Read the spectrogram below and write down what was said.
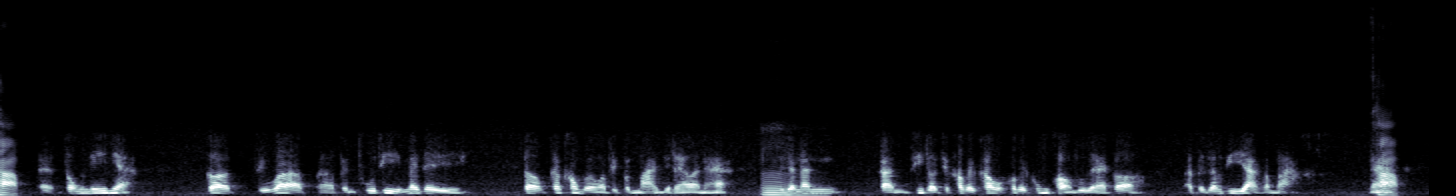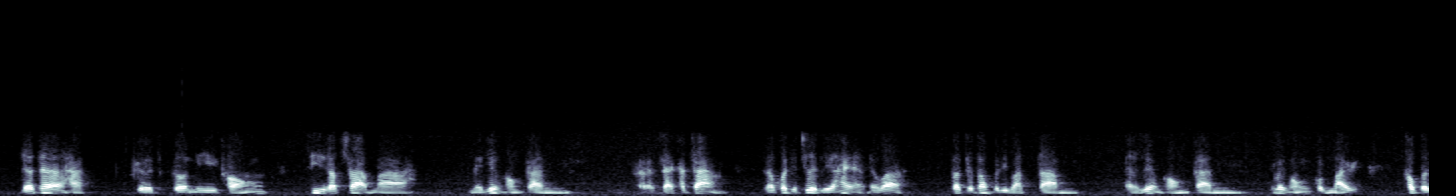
ครับเอ่อตรงนี้เนี่ย ก็ถือว่าเอ่อเป็นผู้ที่ไม่ได้ก็ก็เข้าเมืองมาผิดกฎหมายอยู่แล้วนะฮะอืมเพราะฉะนั้นการที่เราจะเข้าไปเข้าเข้าไปคุ้มครองดูแลก็อาจเป็นเรื่องที่ยากลำบาก นะครัฮะบแล้วถ้าหากเกิดกรณีของที่รับทราบมาในเรื่องของการเอ่อจ่ายค่าจ้าง เราก็จะช่วยเหลือให้อะแต่ว่าก็จะต้องปฏิบัติตามเอ่อเรื่องของการเรื่องของกฎหมายเข้าประ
